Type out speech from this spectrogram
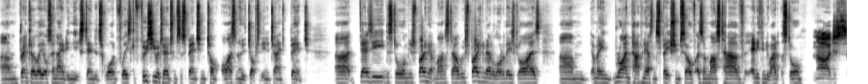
Um, Brenko Lee also named in the extended squad. Felise Kaufusi returns from suspension. Tom Eisenhuth dropped to the interchange bench. Uh, Desi, the Storm, you've spoken about Munster. We've spoken about a lot of these guys. Um, I mean, Ryan Papenhuyzen speaks for himself as a must-have. Anything to add at the Storm? No, I just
